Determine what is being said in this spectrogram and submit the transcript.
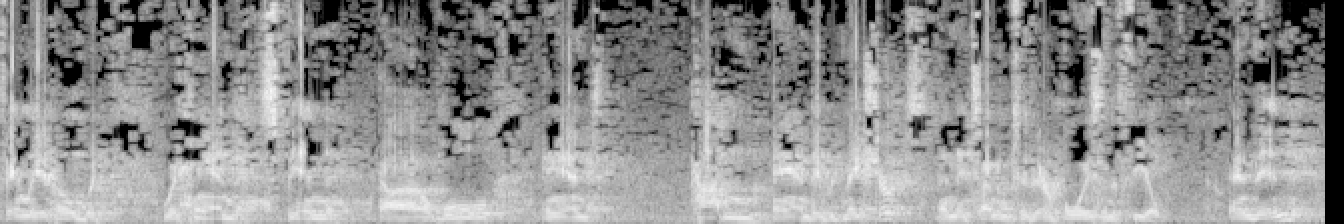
Family at home would would hand spin uh, wool and cotton, and they would make shirts, and they'd send them to their boys in the field. And then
